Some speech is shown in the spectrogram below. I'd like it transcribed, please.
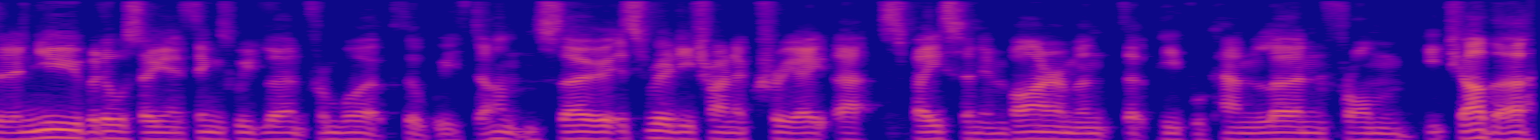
that are new, but also you know, things we've learned from work that we've done. So it's really trying to create that space and environment that people can learn from each other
